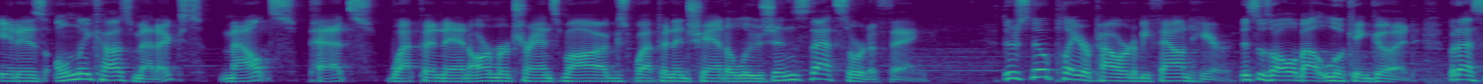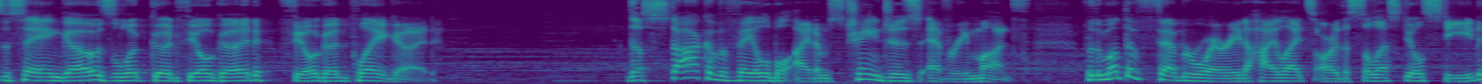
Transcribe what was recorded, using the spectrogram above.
It is only cosmetics, mounts, pets, weapon and armor transmogs, weapon enchant illusions, that sort of thing. There's no player power to be found here. This is all about looking good. But as the saying goes, look good, feel good, feel good, play good. The stock of available items changes every month. For the month of February, the highlights are the Celestial Steed,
